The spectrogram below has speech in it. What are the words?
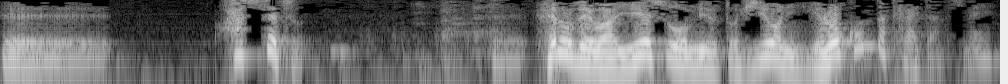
えー、8節ヘロデはイエスを見ると非常に喜んだって書いてあるんですね。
